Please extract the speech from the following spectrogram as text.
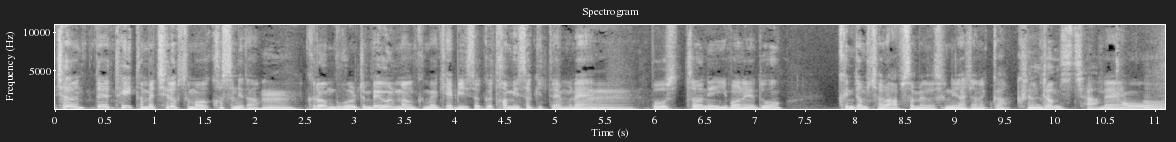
2차전 때 테이텀의 체력 소모가 컸습니다. 음. 그런 부분을 좀 메울 만큼의 갭이 있었, 그 텀이 있었기 때문에 음. 보스턴이 이번에도 큰 점차로 앞서면서 승리하지 않을까. 큰 점수 차. 네. 오.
